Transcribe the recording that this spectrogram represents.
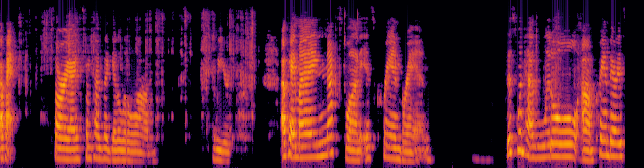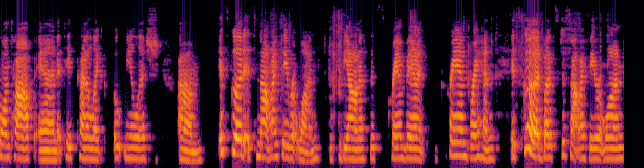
Okay. Sorry, I sometimes I get a little, um, weird. Okay, my next one is Cran Bran. This one has little um, cranberries on top, and it tastes kind of like oatmealish. Um, it's good. It's not my favorite one, just to be honest. This cran bran, cran bran, it's good, but it's just not my favorite one.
